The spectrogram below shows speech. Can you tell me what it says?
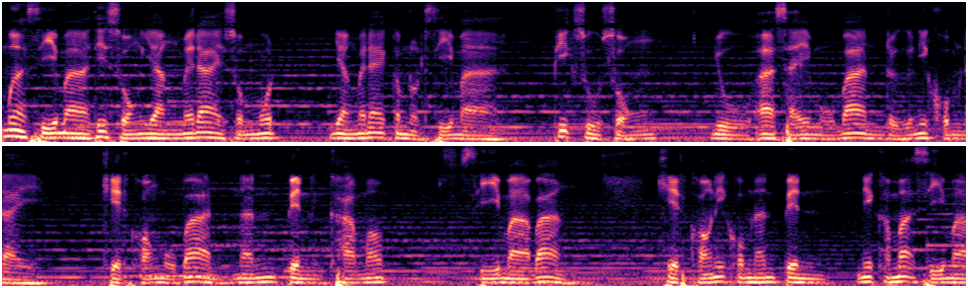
เมื่อสีมาที่สงยังไม่ได้สมมุติ ยังไม่ได้กำหนดสีมา ภิกษุสงอยู่อาศัยหมู่บ้านหรือนิคมใด เขตของหมู่บ้านนั้นเป็นคาม สีมาบ้าง เขตของนิคมนั้นเป็นนิคมะสีมา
